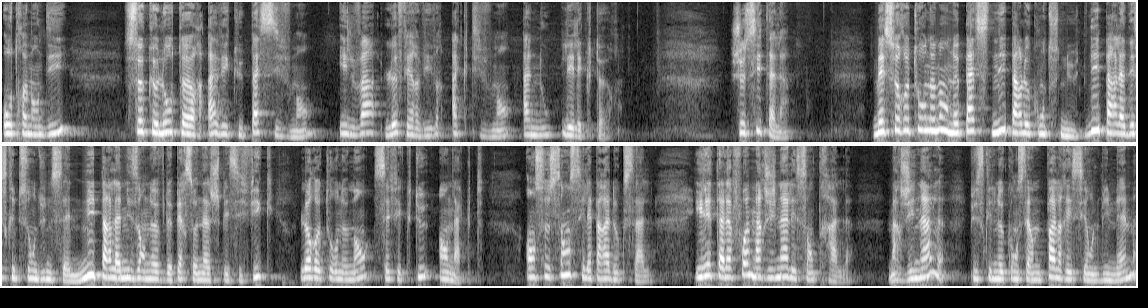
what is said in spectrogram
Autrement dit, ce que l'auteur a vécu passivement, il va le faire vivre activement à nous, les lecteurs. Je cite Alain. Mais ce retournement ne passe ni par le contenu, ni par la description d'une scène, ni par la mise en œuvre de personnages spécifiques. Le retournement s'effectue en acte. En ce sens, il est paradoxal. Il est à la fois marginal et central. Marginal, puisqu'il ne concerne pas le récit en lui-même,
